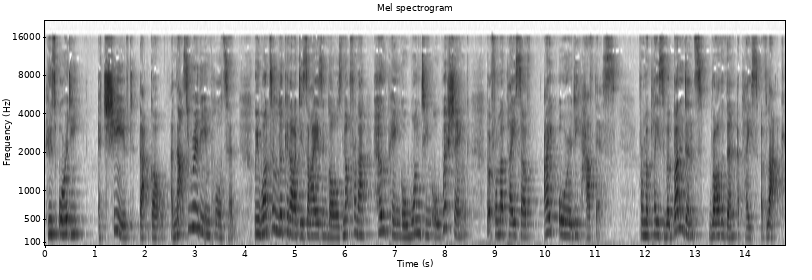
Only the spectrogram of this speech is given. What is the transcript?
who's already achieved that goal. And that's really important. We want to look at our desires and goals not from a hoping or wanting or wishing, but from a place of, I already have this, from a place of abundance rather than a place of lack.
